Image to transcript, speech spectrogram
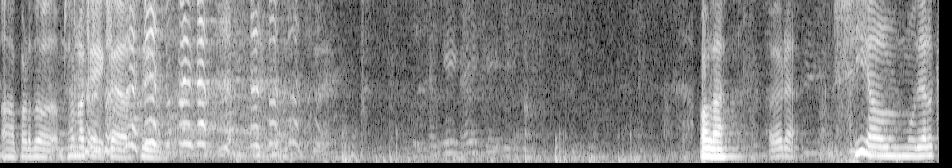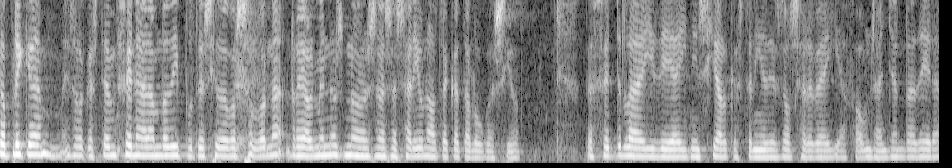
Ah, perdó, em sembla que, que sí. Hola, a veure, si el model que apliquem és el que estem fent ara amb la Diputació de Barcelona, realment no és necessària una altra catalogació. De fet, la idea inicial que es tenia des del servei ja fa uns anys enrere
